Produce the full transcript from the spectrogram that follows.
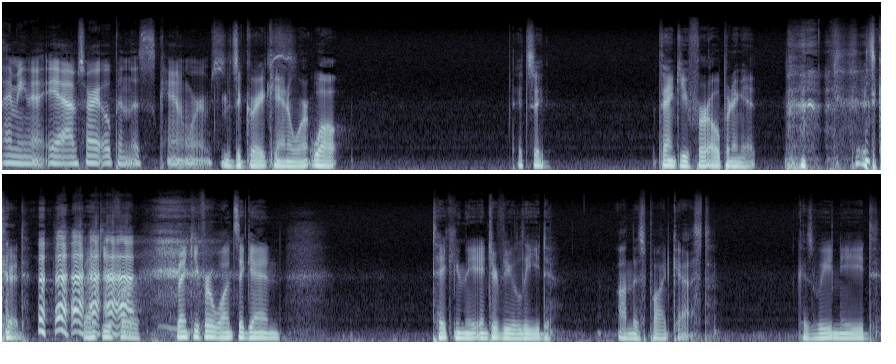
I mean, uh, yeah, I'm sorry I opened this can of worms. it's a great can of worms well it's a thank you for opening it it's good thank you for thank you for once again taking the interview lead on this podcast because we need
